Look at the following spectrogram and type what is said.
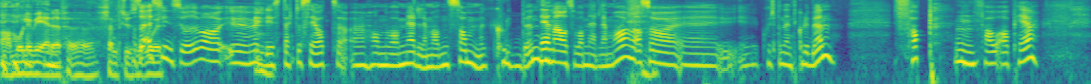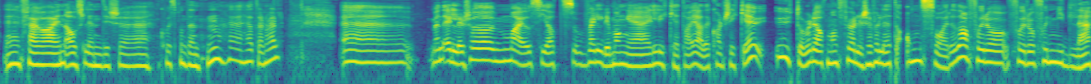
av å levere 5000 altså, ord? Jeg syns jo det var uh, veldig sterkt å se at uh, han var medlem av den samme klubben ja. som jeg også var medlem av, altså korrespondentklubben. FAP. Mm. VAP. Verein Ausländische Korrespondenten, heter den vel. Eh, men ellers så må jeg jo si at veldig mange likheter er det kanskje ikke. Utover det at man føler selvfølgelig dette ansvaret da, for, å, for å formidle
